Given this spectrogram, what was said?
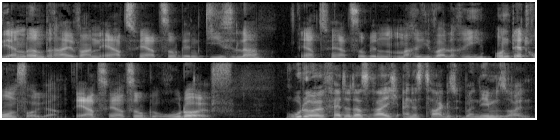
die anderen drei waren Erzherzogin Gisela, Erzherzogin Marie Valerie und der Thronfolger, Erzherzog Rudolf. Rudolf hätte das Reich eines Tages übernehmen sollen.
